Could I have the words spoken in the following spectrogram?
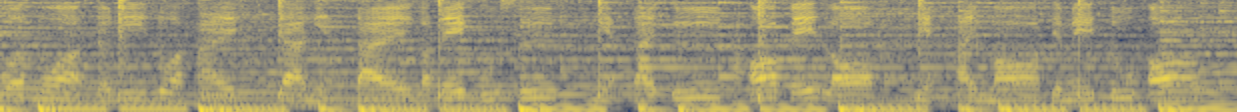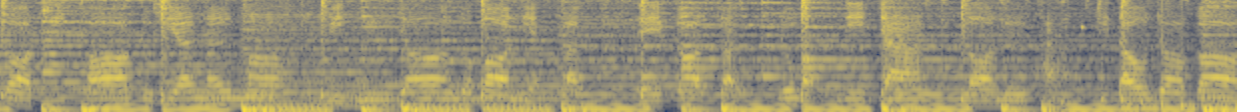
bùa mua trở đi lùa hay. Gia nhẹ tài lo tê cú sư nhẹ tài ư thả o bê lo nhẹ hai mò tiền mê tu o. Có chỉ cho tu xia nơi mò. Vì như do lo bo nhẹ lần ê có giật luôn bọc đi cha, lo nữ thả, chỉ tàu cho có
